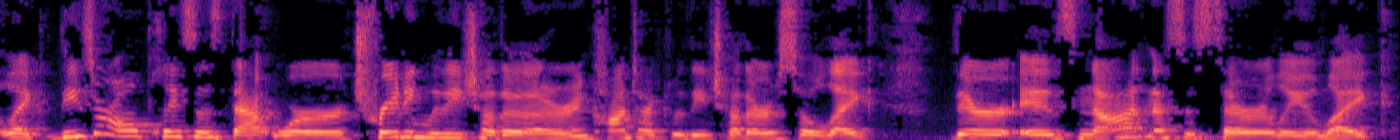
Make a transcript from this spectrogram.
like these are all places that were trading with each other that are in contact with each other. So like there is not necessarily like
